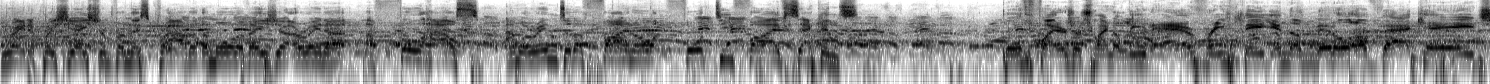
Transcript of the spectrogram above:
Great appreciation from this crowd at the Mall of Asia Arena. A full house, and we're into the final 45 seconds. Both fighters are trying to leave everything in the middle of that cage.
